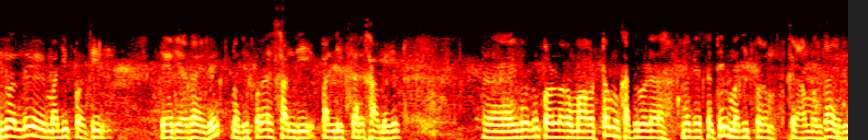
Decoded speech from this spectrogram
இது வந்து மதிப்புறத்தில் ஏரியா தான் இது. மஜித்புர சந்தி பள்ளி கருகாமையில். இது வந்து பொருளாதார மாவட்டம் கதிரோல பிரதேசத்தில் மஜித்புரம் கிராமம் தான் இது.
